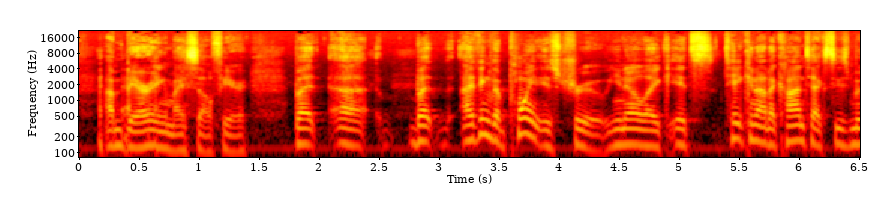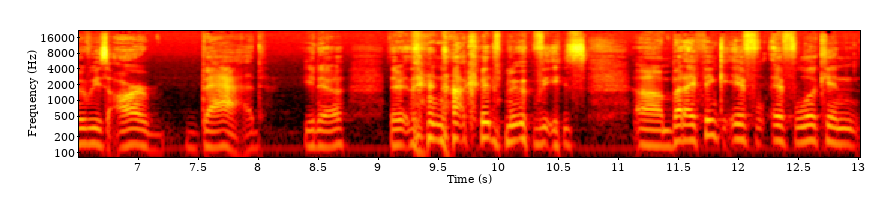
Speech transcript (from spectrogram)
i'm burying myself here. But uh but i think the point is true. You know like it's taken out of context. These movies are bad you know they're they're not good movies um, but i think if if looking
